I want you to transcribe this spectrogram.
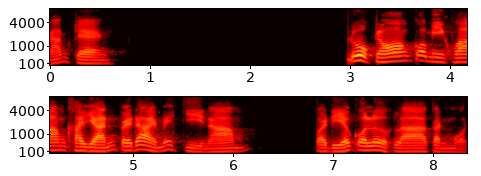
น้ำแกง ลูกน้องก็มีความขยันไปได้ไม่กี่น้ำประเดี๋ยวก็เลิกลากันหมด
